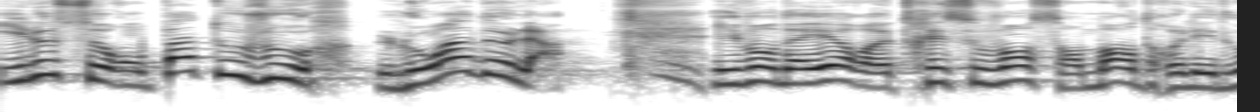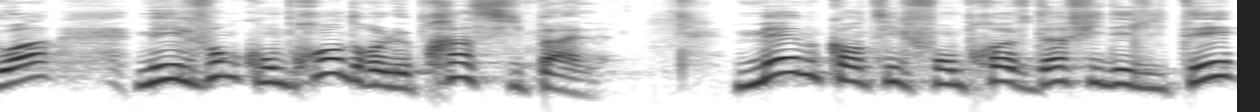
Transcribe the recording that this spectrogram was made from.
ils ne le seront pas toujours, loin de là. Ils vont d'ailleurs très souvent s'en mordre les doigts, mais ils vont comprendre le principal. Même quand ils font preuve d'infidélité,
